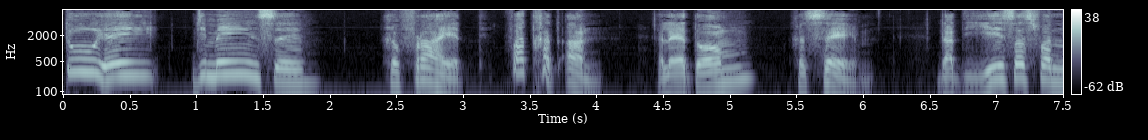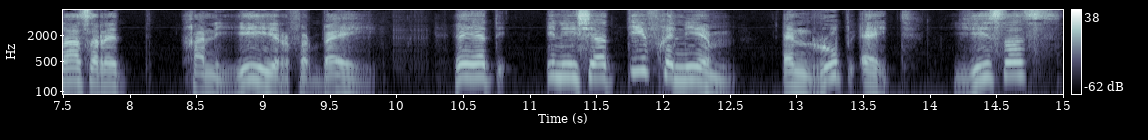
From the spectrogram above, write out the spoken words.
Toe hy die mense gevra het, "Wat gaan aan?" Hulle het hom gesê dat Jesus van Nasaret gaan hier verby. Hy het inisiatief geneem en roep uit: "Jesus,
